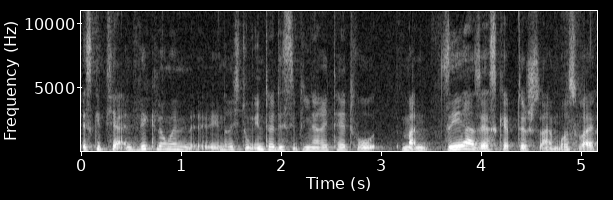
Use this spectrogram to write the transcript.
es gibt ja Entwicklungen in Richtung Interdisziplinarität, wo man sehr, sehr skeptisch sein muss, weil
